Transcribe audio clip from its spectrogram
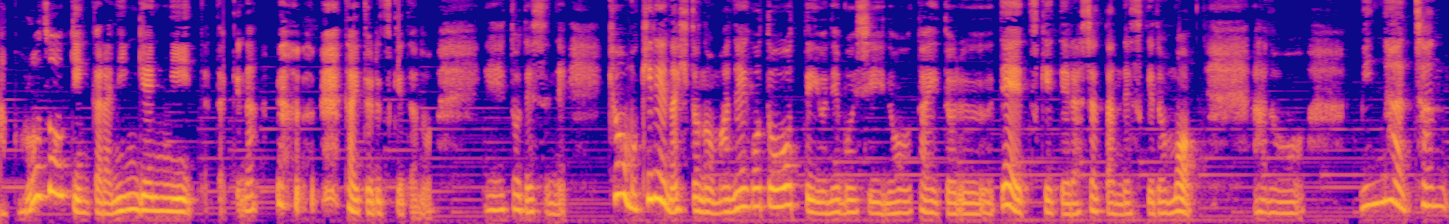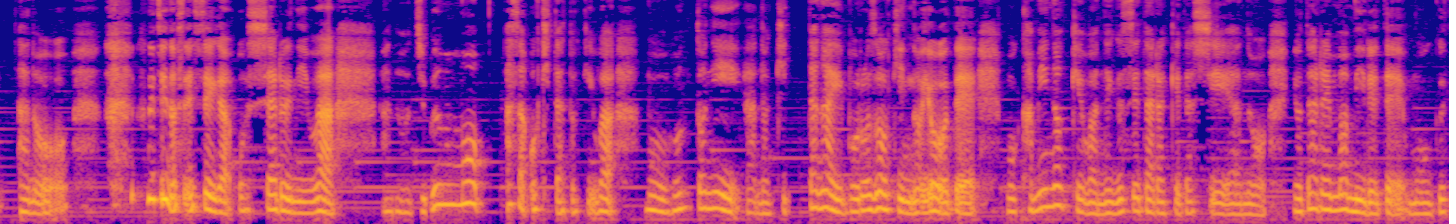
あ、ボロ雑巾から人間に、だったっけな？タイトルつけたの。えっ、ー、とですね、今日も綺麗な人の真似事をっていうね、ボイシーのタイトルでつけてらっしゃったんですけども、あの、みんなちゃん、あの、藤野先生がおっしゃるには、あの、自分も朝起きた時は、もう本当に、あの、汚いボロ雑巾のようで、もう髪の毛は寝癖だらけだし、あの、よだれまみれで、もうぐっ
